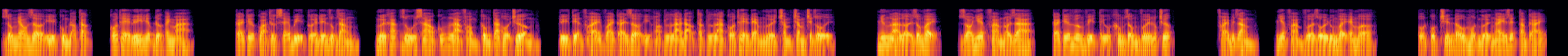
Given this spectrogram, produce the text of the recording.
Giống nhau giờ ỉ cùng đạo tặc, có thể uy hiếp được ảnh ma. Cái kết quả thực sẽ bị cười đến rụng răng, người khác dù sao cũng là phòng công tác hội trưởng, tùy tiện phái vài cái giờ ỉ hoặc là đạo tặc là có thể đem ngươi chằm chằm chết rồi. Nhưng là lời giống vậy, do nhiếp phàm nói ra cái kia hương vị tiểu không giống với lúc trước. Phải biết rằng nhiếp phàm vừa rồi đúng vậy em ở ổn cuộc chiến đấu một người ngay giết tám cái.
